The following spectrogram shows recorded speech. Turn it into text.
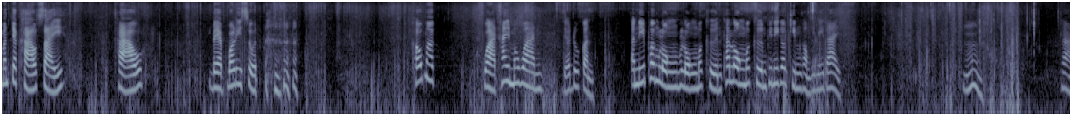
มันจะขาวใส ขาวแบบบริสุทธิ์ เขามากวาดให้เมื่อวาน เดี๋ยวดูกัน อันนี้เพิ่งลงลงเมื่อคืน ถ้าลงเมื่อคืนพี่นี่ก็กินของพี่นี่ได้ อืมค่ะ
